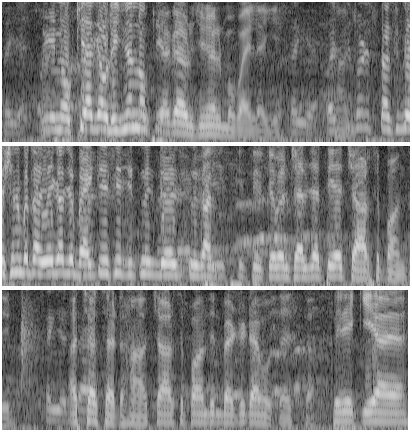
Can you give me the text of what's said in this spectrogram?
तो ये नोकिया का ओरिजिनल नोकिया का ओरिजिनल मोबाइल है ये। सही है। और इसकी हाँ। थोड़ी स्पेसिफिकेशन बताइएगा कि बैटरी इसकी कितनी निकाल इसकी तकरीबन चल जाती है चार से पाँच दिन। सही है अच्छा सेट हाँ चार से पाँच दिन बैटरी टाइम होता है इसका। फिर एक ये आया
